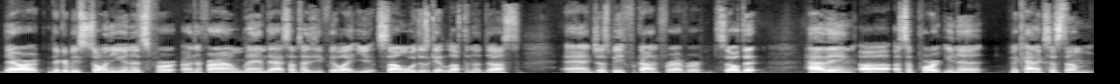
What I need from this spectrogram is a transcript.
there are there could be so many units for in the Fire Emblem game that sometimes you feel like you some will just get left in the dust and just be forgotten forever. So that having uh, a support unit mechanic system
